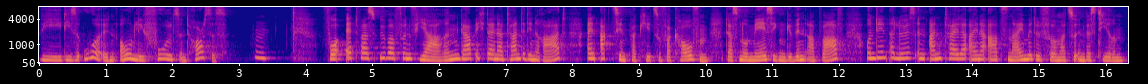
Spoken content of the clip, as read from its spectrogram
wie diese Uhr in Only Fools and Horses. Hm. Vor etwas über fünf Jahren gab ich deiner Tante den Rat, ein Aktienpaket zu verkaufen, das nur mäßigen Gewinn abwarf, und den Erlös in Anteile einer Arzneimittelfirma zu investieren.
